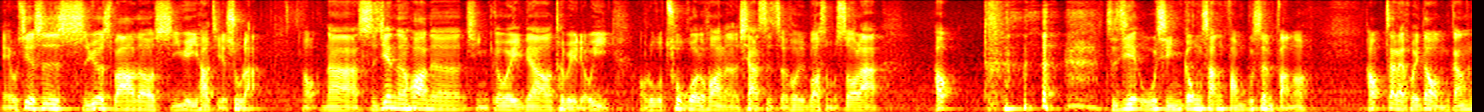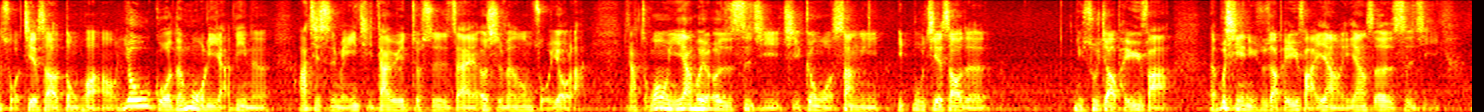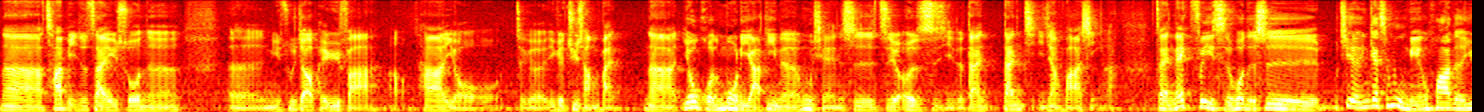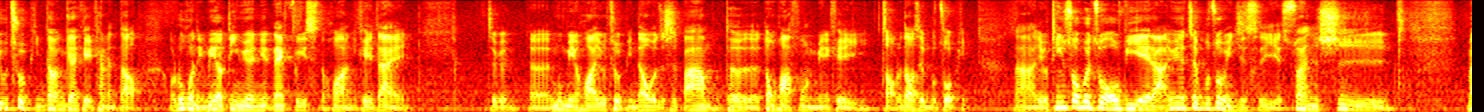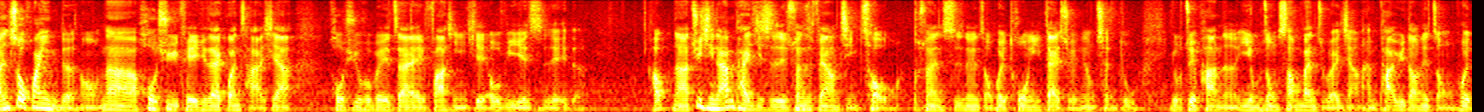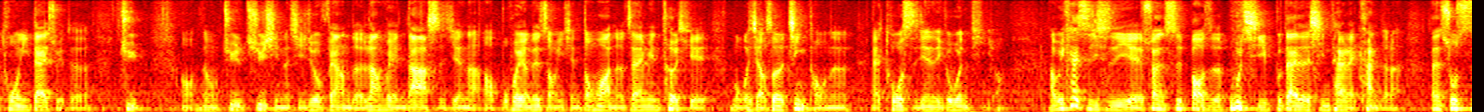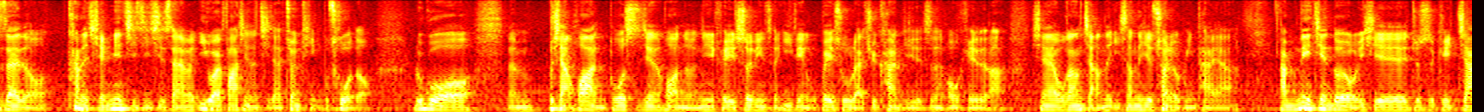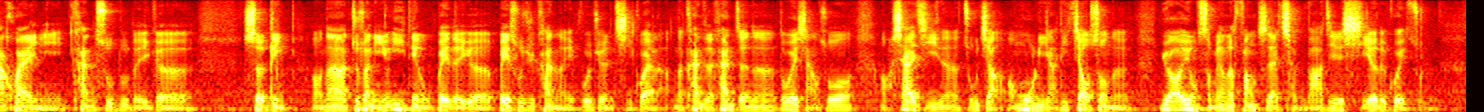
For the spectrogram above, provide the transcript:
诶，我记得是十月二十八号到十一月一号结束啦。好，那时间的话呢，请各位一定要特别留意哦。如果错过的话呢，下次折扣就不知道什么时候啦。好，直接无形工商，防不胜防哦。好，再来回到我们刚刚所介绍的动画哦，《忧国的莫里亚蒂》呢，啊，其实每一集大约就是在二十分钟左右啦。那总共一样会有二十四集，其跟我上一一部介绍的女主角培育法，呃，不行女主角培育法一样，一样是二十四集。那差别就在于说呢，呃，女主角培育法啊，它有这个一个剧场版。那《忧国的莫里亚蒂》呢，目前是只有二十四集的单单集这样发行啊。在 Netflix 或者是我记得应该是木棉花的 YouTube 频道应该可以看得到哦。如果你没有订阅 Netflix 的话，你可以在这个呃木棉花 YouTube 频道或者是巴哈姆特的动画风里面可以找得到这部作品。那有听说会做 OVA 啦，因为这部作品其实也算是蛮受欢迎的哦。那后续可以再观察一下，后续会不会再发行一些 OVA 之类的。好，那剧情的安排其实也算是非常紧凑，不算是那种会拖泥带水的那种程度。因为我最怕呢，以我们这种上班族来讲，很怕遇到那种会拖泥带水的剧哦。那种剧剧情呢，其实就非常的浪费很大的时间了哦。不会有那种以前动画呢，在那边特写某个角色的镜头呢，来拖时间的一个问题哦。那我一开始其实也算是抱着不期不待的心态来看的啦。但说实在的哦，看了前面几集，其实还意外发现了几集还算挺不错的哦。如果嗯不想花很多时间的话呢，你也可以设定成一点五倍速来去看，其实是很 OK 的啦。现在我刚刚讲的以上那些串流平台啊，他们内建都有一些就是可以加快你看速度的一个设定哦。那就算你用一点五倍的一个倍数去看呢，也不会觉得很奇怪啦。那看着看着呢，都会想说哦，下一集呢，主角哦莫里亚蒂教授呢，又要用什么样的方式来惩罚这些邪恶的贵族？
